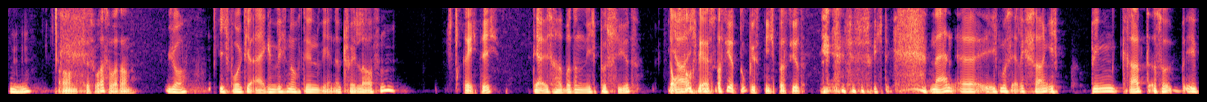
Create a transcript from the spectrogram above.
Mhm. Und das war's aber dann. Ja, ich wollte ja eigentlich noch den Vienna Trail laufen. Richtig. Der ist aber dann nicht passiert. Doch, ja, doch, der ist passiert. Du bist nicht passiert. das ist richtig. Nein, äh, ich muss ehrlich sagen, ich bin gerade, also, ich,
